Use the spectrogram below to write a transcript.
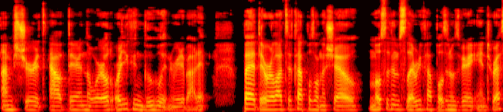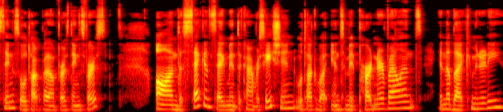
I'm sure it's out there in the world, or you can Google it and read about it. But there were lots of couples on the show, most of them celebrity couples, and it was very interesting. So we'll talk about them First Things First. On the second segment, the conversation, we'll talk about intimate partner violence in the black community.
